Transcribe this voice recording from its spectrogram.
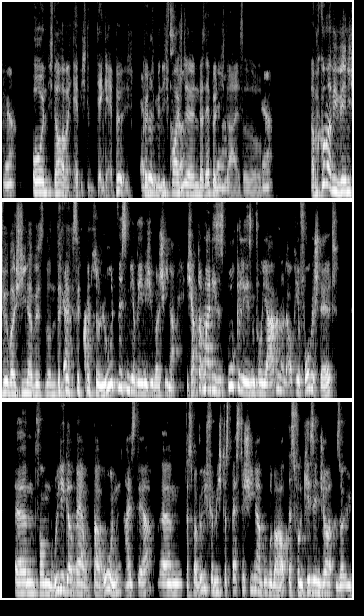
Ja. Und ich glaube, aber ich denke, Apple, ich Apple könnte mir nicht vorstellen, dass Apple ja. nicht da ist. Also. Ja. Aber guck mal, wie wenig wir über China wissen. Und ja, absolut wissen wir wenig über China. Ich habe doch mal dieses Buch gelesen vor Jahren und auch hier vorgestellt ähm, vom Rüdiger Baron heißt der. Ähm, das war wirklich für mich das beste China-Buch überhaupt. Das von Kissinger soll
